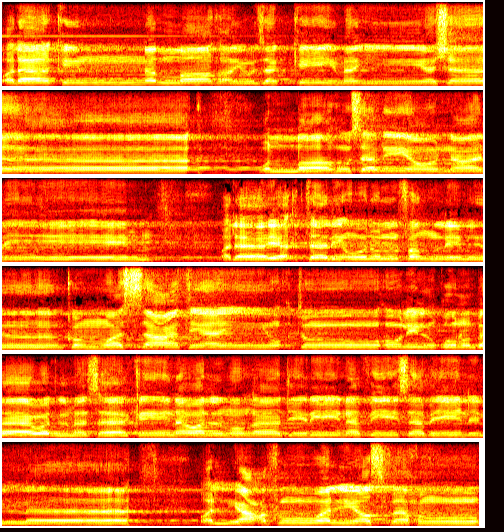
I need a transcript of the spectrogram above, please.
ولكن الله يزكي من يشاء والله سميع عليم ولا يأت لأولو الفضل منكم والسعة أن يؤتوا أولي القربى والمساكين والمهاجرين في سبيل الله وليعفوا وليصفحوا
